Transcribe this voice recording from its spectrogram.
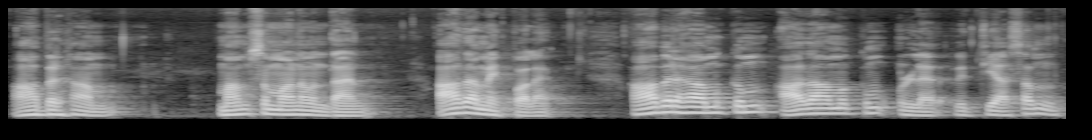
ஆபிரகாம் மாம்சமானவன்தான். ஆதாமைப் போல. ஆபிரகாமுக்கும் ஆதாமுக்கும் உள்ள வித்தியாசம்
